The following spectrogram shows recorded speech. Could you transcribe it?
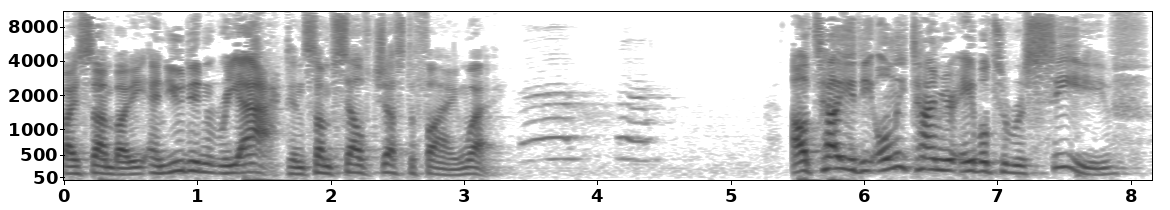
by somebody and you didn't react in some self justifying way? I'll tell you, the only time you're able to receive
